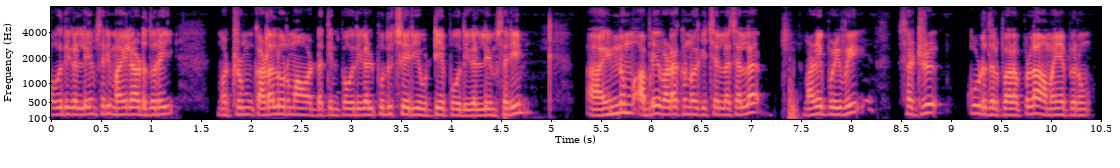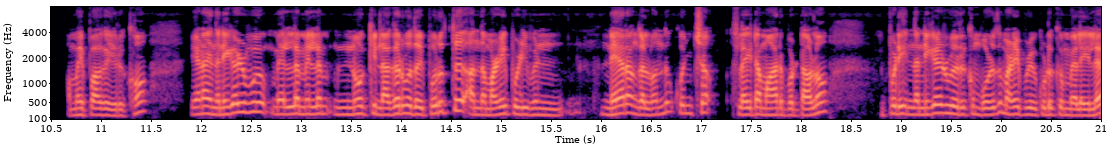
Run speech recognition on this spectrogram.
பகுதிகளிலையும் சரி மயிலாடுதுறை மற்றும் கடலூர் மாவட்டத்தின் பகுதிகள் புதுச்சேரியை ஒட்டிய பகுதிகளிலையும் சரி இன்னும் அப்படியே வடக்கு நோக்கி செல்ல செல்ல மழைப்பொழிவை சற்று கூடுதல் பரப்பில் அமையப்பெறும் அமைப்பாக இருக்கும். ஏன்னா இந்த நிகழ்வு மெல்ல மெல்ல நோக்கி நகர்வதை பொறுத்து அந்த மழைப்பொழிவின் நேரங்கள் வந்து கொஞ்சம் ஸ்லைட்டாக மாறுபட்டாலும் இப்படி இந்த நிகழ்வு இருக்கும்பொழுது மழைப்பொழிவு கொடுக்கும் வேலையில்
